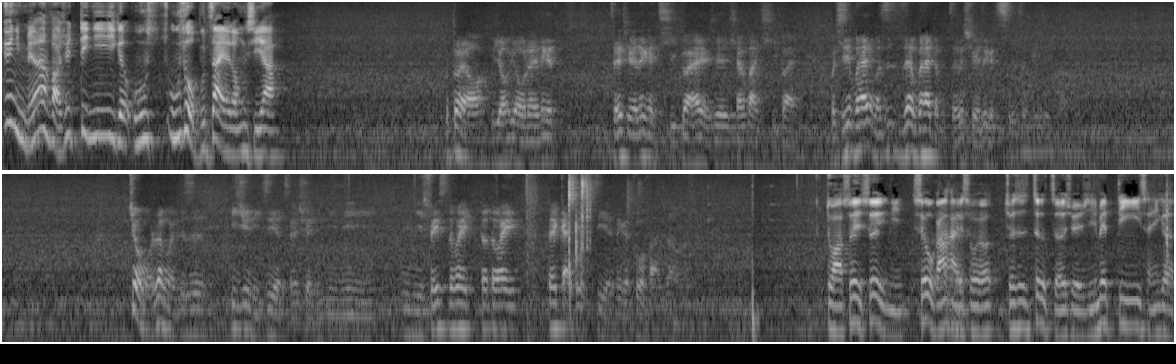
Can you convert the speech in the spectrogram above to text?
因为你没办法去定义一个无无所不在的东西啊。不对哦，有有的那个哲学那个很奇怪，还有些想法很奇怪。我其实不太，我是真的不太懂哲学这个词什么意思。就我认为，就是依据你自己的哲学，你你你你随时都会都都会都会改变自己的那个做法，你知道吗？对啊，所以所以你，所以我刚刚还说，就是这个哲学已经被定义成一个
